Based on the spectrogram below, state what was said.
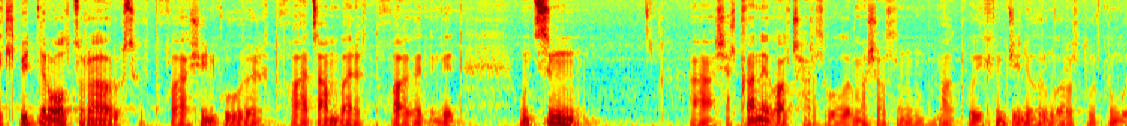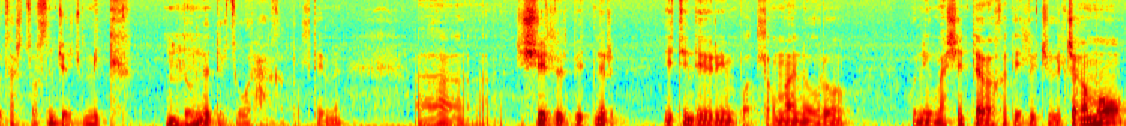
Гэтэл бид нар уул зураа өргөсгөх тухай, шинэ гүүр барих тухай, зам барих тухай гэдэг ингээд үндсэн шалтгааныг олж харлгүйгээр маш олон магадгүй их хэмжээний хөрөнгө оруулалт үр дүнгuu зарцуулсан ч гэж мэдэх. Өнөөдөр зүгээр харахад бол тийм ээ жишээлбэл бид нар нийтийн тээврийн бодлого маань өөрөө хүнийг машинтай байхад илүү чиглэж байгаа мó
